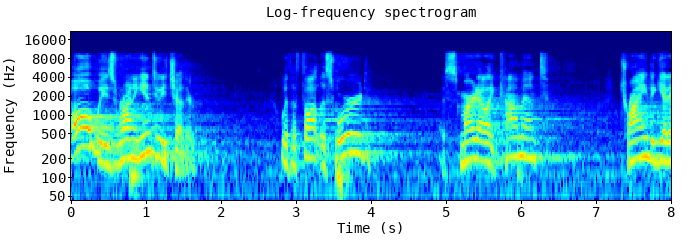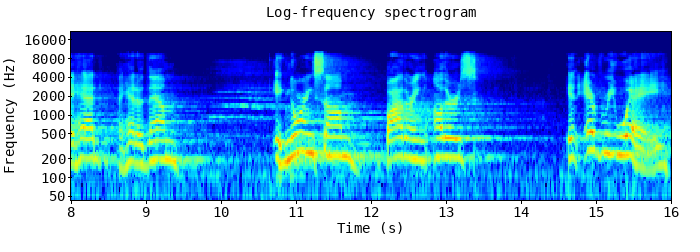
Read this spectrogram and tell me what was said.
always running into each other with a thoughtless word, a smart aleck comment, trying to get ahead ahead of them, ignoring some, bothering others, in every way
